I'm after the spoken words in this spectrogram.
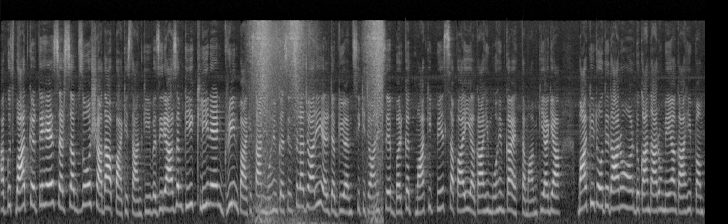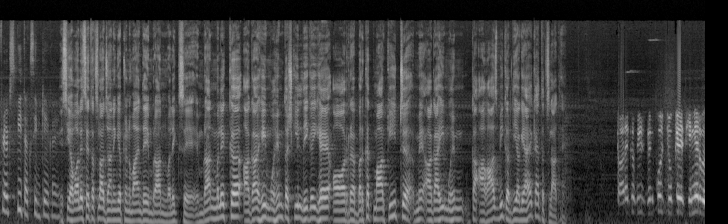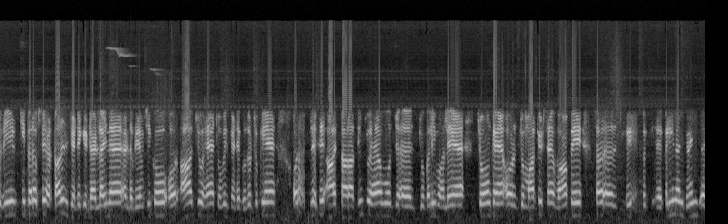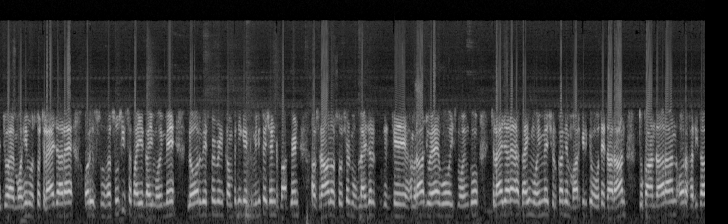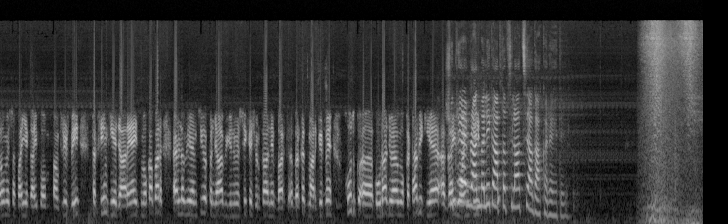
اب کچھ بات کرتے ہیں سرسبز و شاداب پاکستان کی۔ وزیر اعظم کی کلین اینڈ گرین پاکستان مہم کا سلسلہ جاری۔ ایل ڈبلیو ایم سی کی جانب سے برکت مارکیٹ میں صفائی آگاہی مہم کا اہتمام کیا گیا۔ مارکیٹ عہدیداروں اور دکانداروں میں آگاہی پمفلٹس بھی تقسیم کیے گئے۔ اسی حوالے سے تفصیلات جانیں گے اپنے نمائندے عمران ملک سے۔ عمران ملک، آگاہی مہم تشکیل دی گئی ہے اور برکت مارکیٹ میں آگاہی مہم کا آغاز بھی کر دیا گیا ہے۔ کیا تفصیلات ہیں؟ طارق فیس بالکل، چونکہ سینئر وزیر کی طرف سے اڑتالیس گھنٹے کی ڈیڈ لائن ہے ایل ڈبلیو ایم سی کو اور آج جو ہے چوبیس گھنٹے گزر چکے ہیں اور سے آج سارا دن جو ہے وہ جو گلی محلے ہیں چونک ہیں اور جو مارکیٹس ہیں وہاں پہ کلین اینڈ گرین جو ہے مہم اس کو چلایا جا رہا ہے اور اس خصوصی صفائی اگائی مہم میں لوور ویسٹ مینجمنٹ کمپنی کے کمیونیکیشن ڈپارٹمنٹ افسران اور سوشل موبلائزر کے ہمراہ جو ہے وہ اس مہم کو چلایا جا رہا ہے۔ اگائی مہم میں شرکا نے مارکیٹ کے عہدے داران دکانداران اور خریداروں میں صفائی اگائی پمفلٹ بھی تقسیم کیے جا رہے ہیں۔ اس موقع پر ایل ڈبلیو ایم سی اور پنجاب یونیورسٹی کے شرکا نے برکت مارکیٹ میں خود کوڑا جو ہے وہ کٹھا بھی کیا ہے۔ اگائی عمران ملک آپ تفصیلات سے آگاہ کر رہے تھے۔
